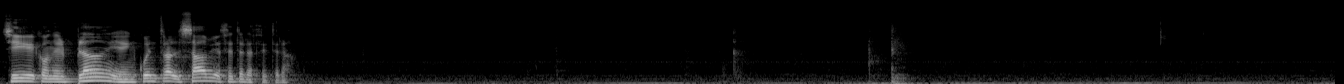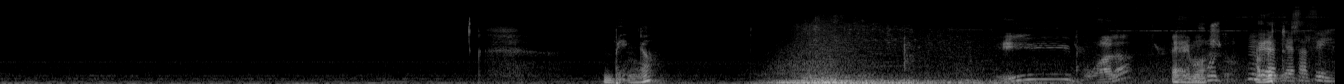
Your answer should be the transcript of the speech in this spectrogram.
Sigue con el plan y encuentra al sabio, etcétera, etcétera. Venga. Y voilà. Hemos. Gracias, Alfil.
